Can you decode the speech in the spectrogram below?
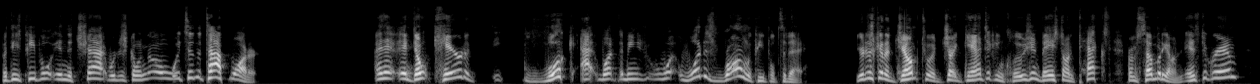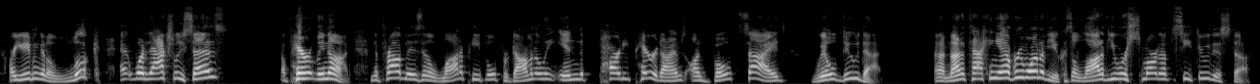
but these people in the chat were just going, "Oh, it's in the tap water," and, and don't care to look at what I mean. What, what is wrong with people today? You're just going to jump to a gigantic conclusion based on text from somebody on Instagram? Are you even going to look at what it actually says? Apparently not. And the problem is that a lot of people, predominantly in the party paradigms on both sides, will do that. And I'm not attacking every one of you because a lot of you are smart enough to see through this stuff,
